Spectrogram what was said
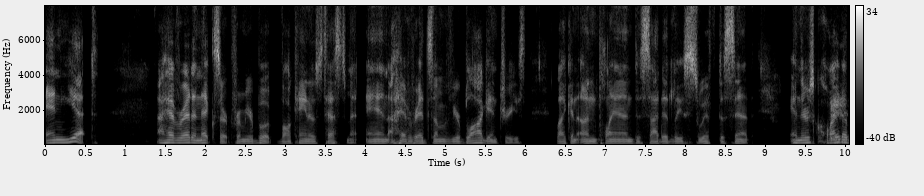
And yet, I have read an excerpt from your book, Volcano's Testament, and I have read some of your blog entries, like an unplanned, decidedly swift descent. And there's quite a,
